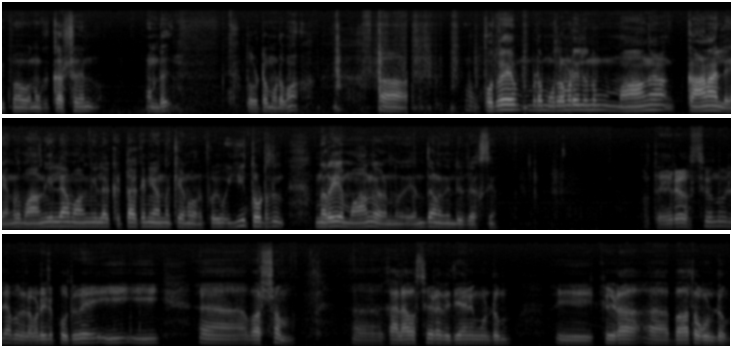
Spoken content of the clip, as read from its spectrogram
ഇപ്പോൾ നമുക്ക് കർഷകൻ ഉണ്ട്. തോട്ടമുടമ പൊതുവേ ഇവിടെ മുതലമടയിലൊന്നും മാങ്ങ കാണാനില്ല. ഞങ്ങൾ മാങ്ങയില്ല മാങ്ങയില്ല കിട്ടാക്കനിയാന്നൊക്കെയാണ് പറഞ്ഞത്. ഇപ്പോൾ ഈ തോട്ടത്തിൽ നിറയെ മാങ്ങ കാണുന്നത്. എന്താണ് ഇതിന്റെ ഒരു രഹസ്യം? പ്രത്യേക രഹസ്യമൊന്നുമില്ല. മുതലമുടയിൽ പൊതുവേ ഈ ഈ വർഷം കാലാവസ്ഥയുടെ വ്യതിയാനം കൊണ്ടും ഈ കീടബാധ ബാധ കൊണ്ടും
